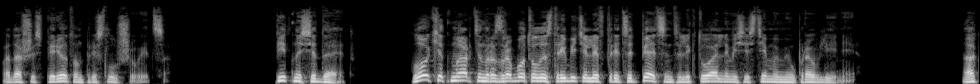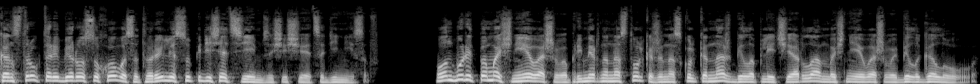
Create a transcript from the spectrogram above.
Подавшись вперед, он прислушивается. Пит наседает. Локхед Мартин разработал истребитель F-35 с интеллектуальными системами управления. А конструкторы бюро Сухого сотворили Су-57, защищается Денисов. Он будет помощнее вашего, примерно настолько же, насколько наш белоплечий орлан мощнее вашего белоголового.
